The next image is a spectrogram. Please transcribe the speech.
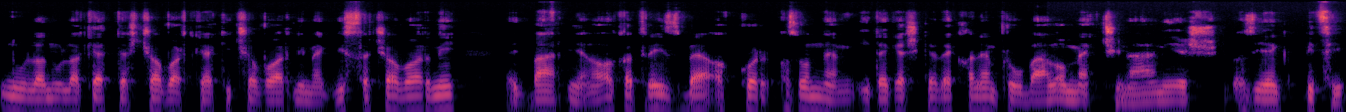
002-es csavart kell kicsavarni, meg visszacsavarni egy bármilyen alkatrészbe, akkor azon nem idegeskedek, hanem próbálom megcsinálni, és az ilyen pici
